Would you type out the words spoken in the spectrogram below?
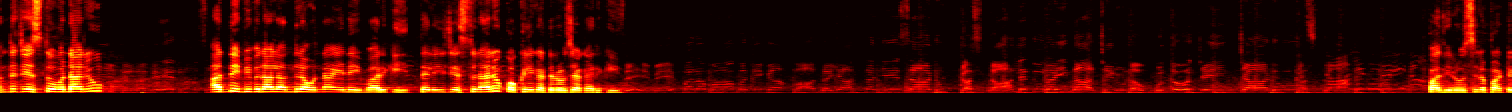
అందజేస్తూ ఉన్నారు. అన్ని వివరాలు అందులో ఉన్నాయని వారికి తెలియజేస్తున్నారు. కొక్కిలిగడ్డ రోజా గారికి. పది రోజుల పాటు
